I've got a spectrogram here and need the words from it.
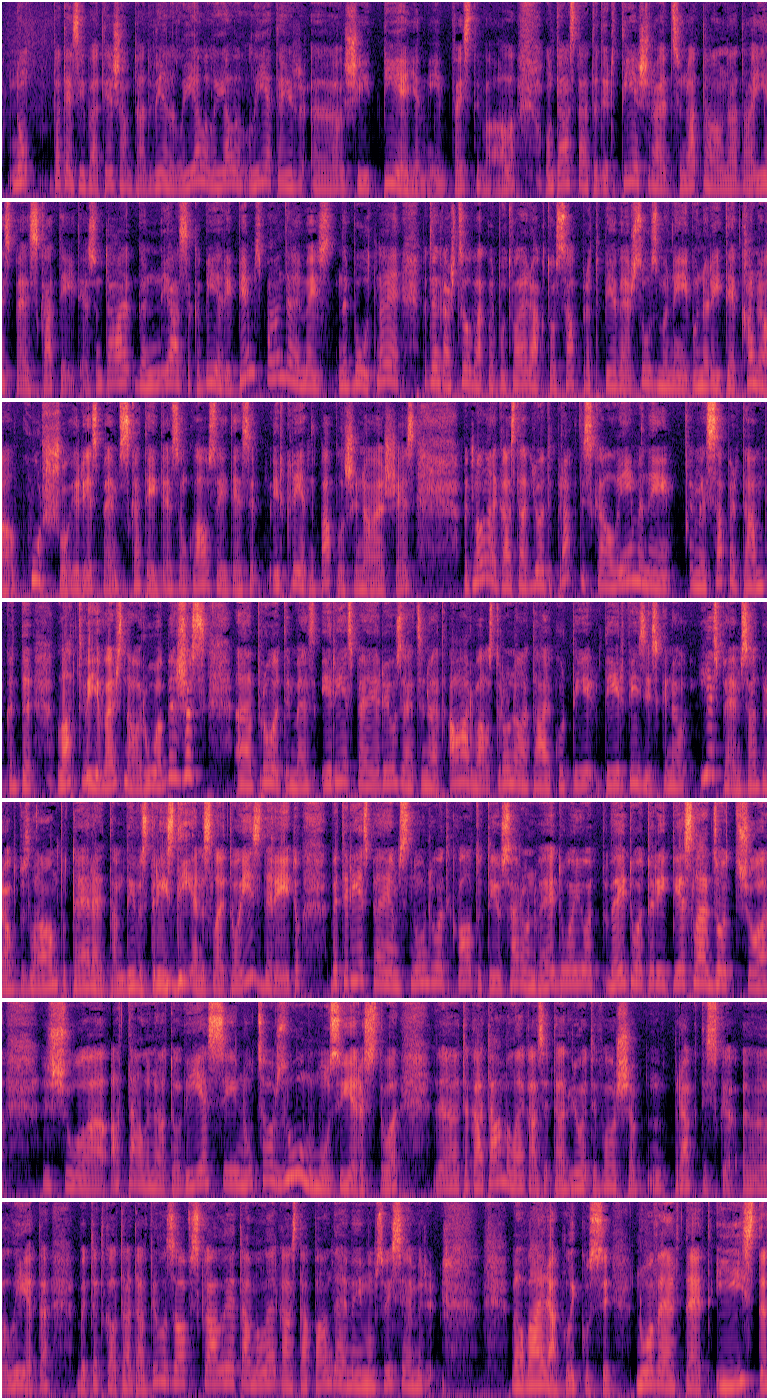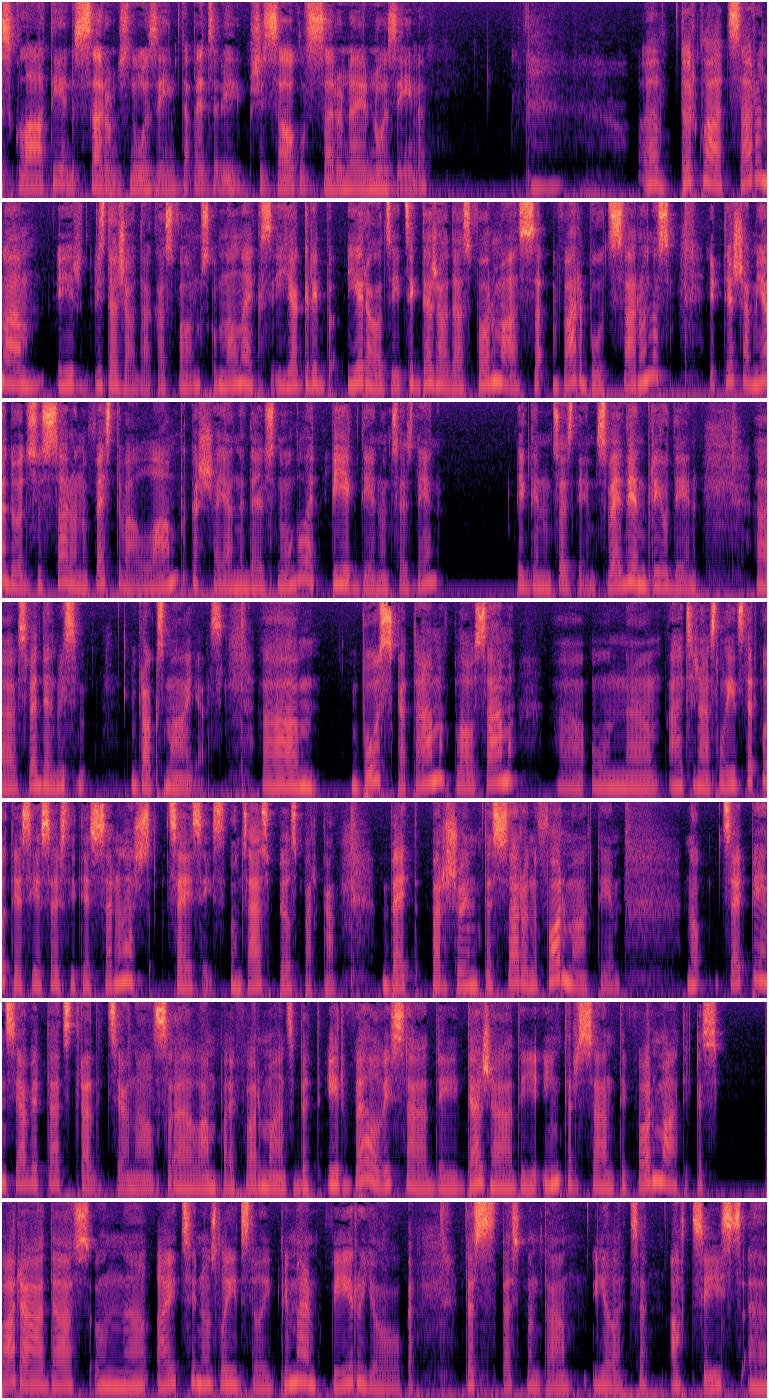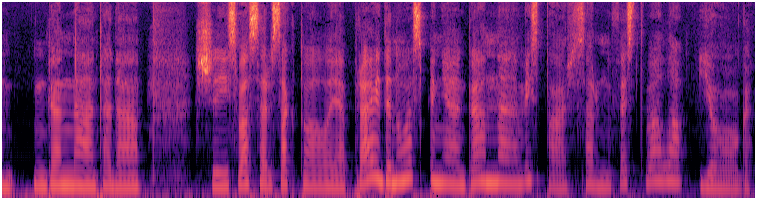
Nu, patiesībā tiešām tāda viena liela, liela lieta ir uh, šī pieejamība festivāla. Tās tā tad ir tiešraides un attālinātā iespēja skatīties. Un tā gan jāsaka, bija arī pirms pandēmijas, nebūtu nē, bet vienkārši cilvēki varbūt vairāk to saprata, pievērs uzmanību, un arī tie kanāli, kur šo ir iespējams skatīties un klausīties, ir, ir krietni paplašinājušies. Bet man liekas, tādā ļoti praktiskā līmenī mēs sapratām, ka Latvija vairs nav robežas, uh, proti, mēs ir iespēja arī uzaicināt ārvalstu runātāju, kur tīri tīr fiziski nav iespējams atbraukt uz lampu, tērēt tam divas, trīs dienas, lai to izdarītu, bet ir iespējams nu, ļoti kvalitatīvu sarunu veidojot, veidot arī pieslēdzot šo, šo attālināto viesi nu, caur zūmu mūsu ierasto. Tā, kā tā man liekas, ir tāda ļoti forša praktiska uh, lieta, bet atkal tādā filozofiskā lietā man liekas, tā pandēmija mums visiem ir vēl vairāk likusi novērtēt īstas klātienes sarunas nozīmi. Tāpēc arī šis sauklis sarunai ir nozīme. Mm. Turklāt sarunām ir visdažādākās formas, un man liekas, ja grib ieraudzīt, cik dažādās formās var būt sarunas, ir tiešām jādodas uz sarunu festivāla lampa, kas šajā nedēļas nogalē piekdienu un sestdienu. Piekdienu un sestdienu, svētdienu, brīvdienu. Uh, svētdienu visi brauks mājās. Um, būs skatāma, klausāma, uh, un aicinās līdzdarboties, iesaistīties sarunās Cēsīs un Cēsu pilsparkā. Bet par šiem sarunu formātiem. Nu, cepiens jau ir tāds tradicionāls uh, lampai formāts, bet ir vēl visādi dažādi interesanti formāti, kas parādās un uh, aicina uz līdzdalību. Piemēram, vīru joga. Tas, tas man tā ieleca acīs um, gan uh, tādā šīs vasaras aktuālajā praida noskaņā, gan uh, vispār sarunu festivālā joga.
